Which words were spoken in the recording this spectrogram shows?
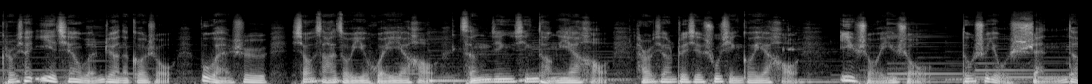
可是像叶倩文这样的歌手，不管是潇洒走一回也好，曾经心疼也好，还是像这些抒情歌也好，一首一首都是有神的。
